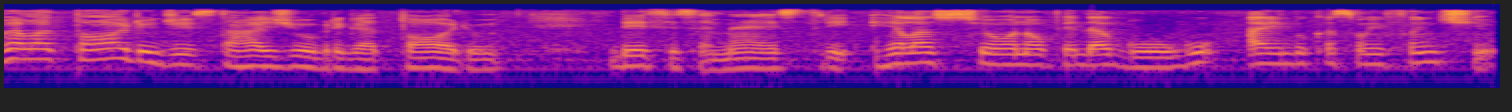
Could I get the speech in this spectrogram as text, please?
relatório de estágio obrigatório desse semestre relaciona o pedagogo à educação infantil.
